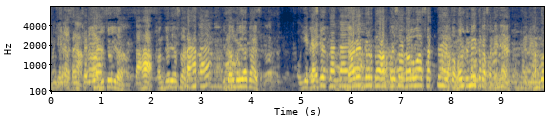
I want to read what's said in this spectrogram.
संचरिया बिचौलिया। संचरिया सर। कहाँ का है? दलबड़िया का है सर। ये डायरेक्ट खाता है। डायरेक्ट करता है हम पैसा डालवा सकते हैं तो होल्ड नहीं करा सकेंगे। हमको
